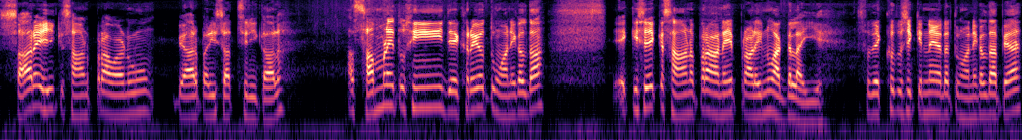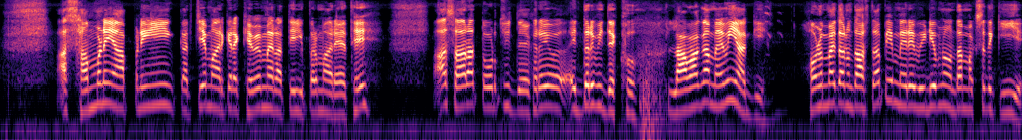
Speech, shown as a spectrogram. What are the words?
ਸਾਰੇ ਹੀ ਕਿਸਾਨ ਭਰਾਵਾਂ ਨੂੰ ਪਿਆਰ ਭਰੀ ਸਤਿ ਸ੍ਰੀ ਅਕਾਲ। ਆ ਸਾਹਮਣੇ ਤੁਸੀਂ ਦੇਖ ਰਹੇ ਹੋ ਧੂਆਂ ਨਿਕਲਦਾ। ਇਹ ਕਿਸੇ ਕਿਸਾਨ ਭਰਾ ਨੇ ਪਰਾਲੀ ਨੂੰ ਅੱਗ ਲਾਈ ਏ। ਸੋ ਦੇਖੋ ਤੁਸੀਂ ਕਿੰਨਾ ਜ਼ਿਆਦਾ ਧੂਆਂ ਨਿਕਲਦਾ ਪਿਆ। ਆ ਸਾਹਮਣੇ ਆਪਣੀ ਕਰਚੇ ਮਾਰ ਕੇ ਰੱਖੇ ਹੋਏ, ਮੈਂ ਰਾਤੀ ਰੀਪਰ ਮਾਰਿਆ ਇੱਥੇ। ਆ ਸਾਰਾ ਤੋੜ ਤੁਸੀਂ ਦੇਖ ਰਹੇ ਹੋ, ਇੱਧਰ ਵੀ ਦੇਖੋ। ਲਾਵਾਂਗਾ ਮੈਂ ਵੀ ਅੱਗ ਹੀ। ਹੁਣ ਮੈਂ ਤੁਹਾਨੂੰ ਦੱਸਦਾ ਵੀ ਮੇਰੇ ਵੀਡੀਓ ਬਣਾਉਣ ਦਾ ਮਕਸਦ ਕੀ ਏ।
